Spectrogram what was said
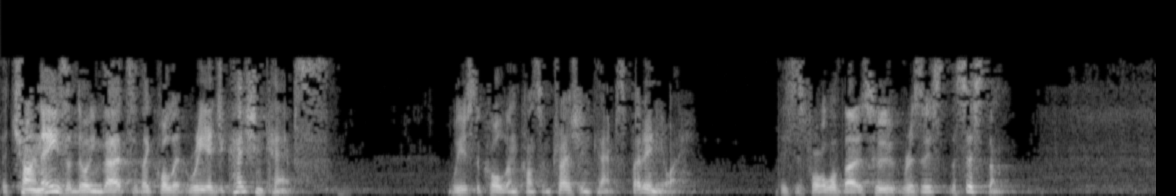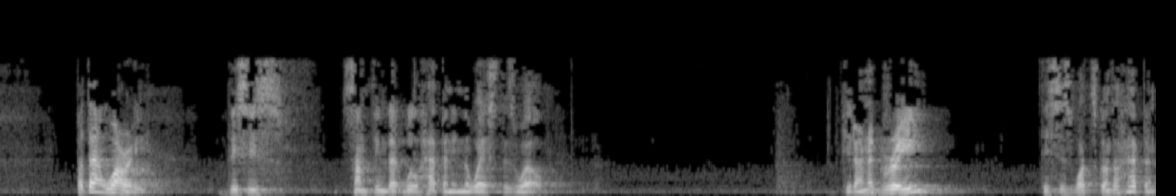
The Chinese are doing that. They call it re-education camps. We used to call them concentration camps. But anyway, this is for all of those who resist the system. But don't worry, this is something that will happen in the West as well. If you don't agree, this is what's going to happen.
